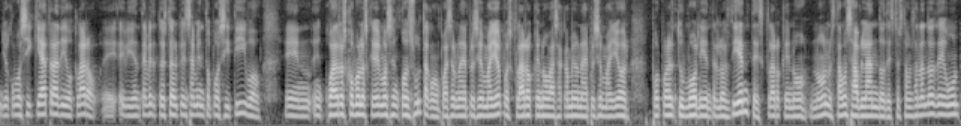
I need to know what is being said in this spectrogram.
yo como psiquiatra digo, claro, eh, evidentemente todo esto del pensamiento positivo en, cuadros como los que vemos en consulta, como puede ser una depresión mayor, pues claro que no vas a cambiar una depresión mayor por poner tu y entre los dientes, claro que no, no, no estamos hablando de esto, estamos hablando de, un,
